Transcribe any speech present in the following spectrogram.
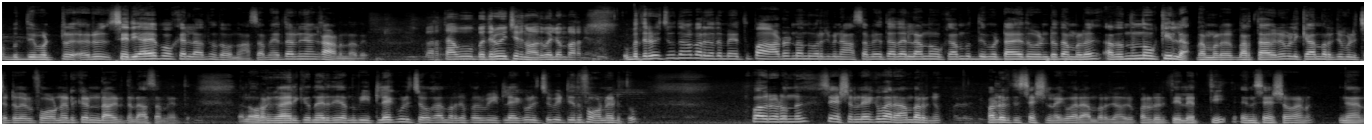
ബുദ്ധിമുട്ട് ഒരു ശരിയായ പോക്കല്ല എന്ന് തോന്നുന്നു. ആ സമയത്താണ് ഞാൻ കാണുന്നത്. ഭർത്താവ് ഉപദ്രവിച്ചിരുന്നു? അത് വല്ലതും പറഞ്ഞു? ഉപദ്രവിച്ചു എന്നാണ് പറഞ്ഞത്. മേത്ത് പാടുണ്ടെന്ന് പറഞ്ഞു. പിന്നെ ആ സമയത്ത് അതെല്ലാം നോക്കാൻ ബുദ്ധിമുട്ടായതുകൊണ്ട് നമ്മൾ അതൊന്നും നോക്കിയില്ല. നമ്മൾ ഭർത്താവിനെ വിളിക്കാൻ പറഞ്ഞു. വിളിച്ചിട്ട് ഫോൺ എടുക്കണ്ടായിരുന്നില്ല ആ സമയത്ത്. അല്ല ഉറങ്ങായിരിക്കും കരുതി അന്ന് വീട്ടിലേക്ക് വിളിച്ചു നോക്കാൻ പറഞ്ഞപ്പോൾ വീട്ടിലേക്ക് വിളിച്ചു വീട്ടിൽ നിന്ന് ഫോൺ എടുത്തു. അപ്പോൾ അവരോടൊന്ന് സ്റ്റേഷനിലേക്ക് വരാൻ പറഞ്ഞു. പള്ളുരുത്തി സ്റ്റേഷനിലേക്ക് വരാൻ പറഞ്ഞു. അവർ പള്ളുരുത്തിയിലെത്തി. അതിന് ശേഷമാണ് ഞാൻ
